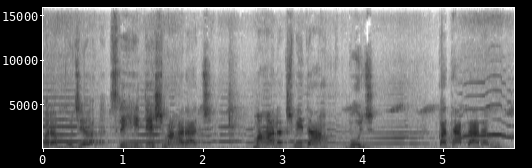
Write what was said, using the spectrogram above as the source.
પરમ પૂજ્ય શ્રી હિતેશ મહારાજ. મહાલક્ષ્મી ધામ, ભુજ. કથા પ્રારંભ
